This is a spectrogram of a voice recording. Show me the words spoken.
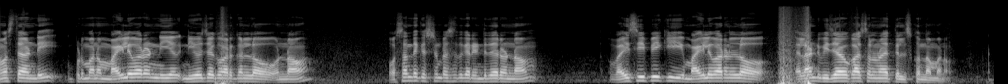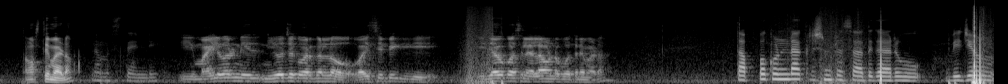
నమస్తే అండి. ఇప్పుడు మనం మైలవరం నియో నియోజకవర్గంలో ఉన్నాం. వసంత కృష్ణప్రసాద్ గారి ఇంటి దగ్గర ఉన్నాం. వైసీపీకి మైలవరంలో ఎలాంటి విజయావకాశాలు ఉన్నాయో తెలుసుకుందాం మనం. నమస్తే మేడం. నమస్తే అండి. ఈ మైలవరం నియో- నియోజకవర్గంలో వైసీపీకి విజయావకాశాలు ఎలా ఉండబోతున్నాయి మేడం? తప్పకుండా కృష్ణప్రసాద్ గారు విజయం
